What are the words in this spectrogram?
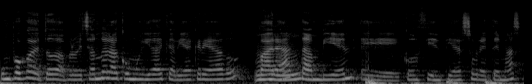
un poco de todo, aprovechando la comunidad que había creado para uh -huh. también eh, concienciar sobre temas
